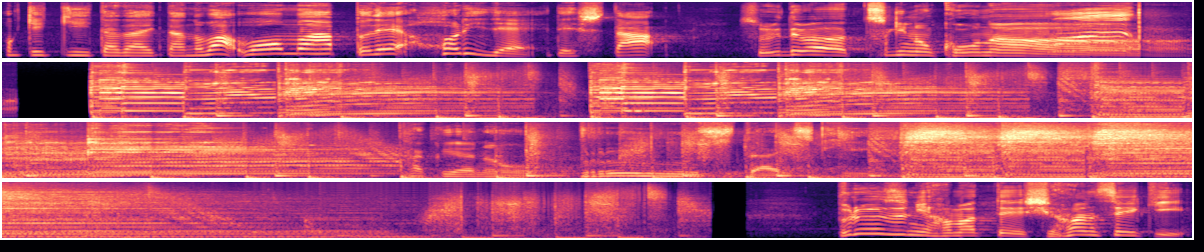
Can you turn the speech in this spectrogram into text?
お聴きいただいたのはウォームアップで Holiday でした。それでは次のコーナー拓也のブルース大好き。ブルーズにハマって四半世紀。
